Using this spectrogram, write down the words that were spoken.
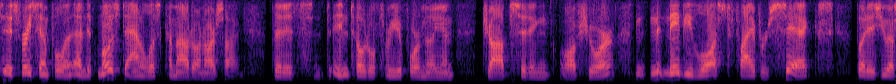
It's very simple and most analysts come out on our side that it's in total 3 to 4 million jobs sitting offshore M- maybe lost 5 or 6 but as US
